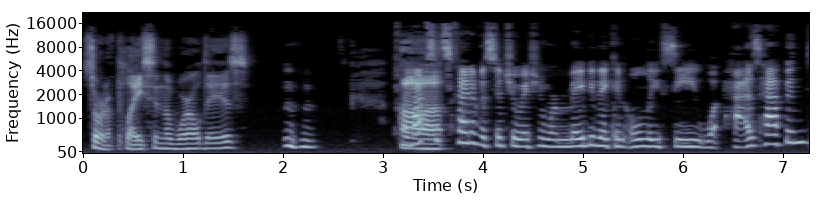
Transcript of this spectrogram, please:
sort of place in the world is. hmm Perhaps Uh, it's kind of a situation where maybe they can only see what has happened,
